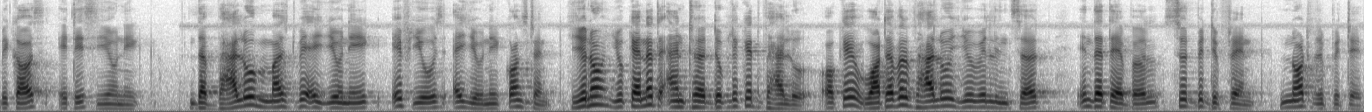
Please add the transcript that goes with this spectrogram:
Because it is unique the value must be a unique if use a unique constant. You know you cannot enter duplicate value okay whatever value you will insert in the table should be different not repeated.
